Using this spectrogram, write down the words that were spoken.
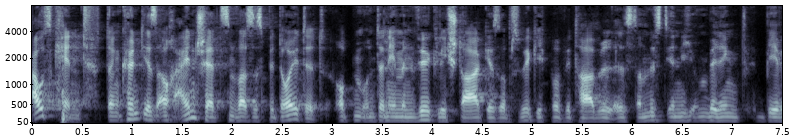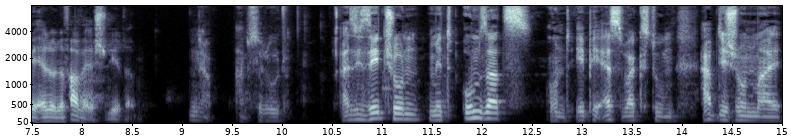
auskennt, dann könnt ihr es auch einschätzen, was es bedeutet, ob ein Unternehmen wirklich stark ist, ob es wirklich profitabel ist. Dann müsst ihr nicht unbedingt BWL oder VWL studiert haben. Ja, absolut. Also ihr seht schon, mit Umsatz und EPS-Wachstum habt ihr schon mal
